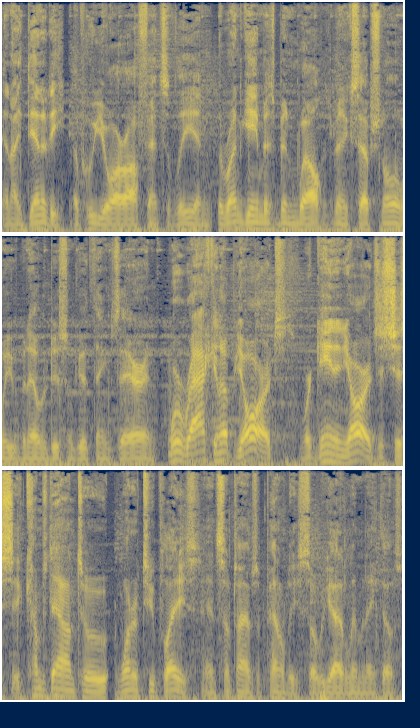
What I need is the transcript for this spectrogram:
an identity of who you are offensively. And the run game has been well, it's been exceptional, and we've been able to do some good things there. And we're racking up yards, we're gaining yards. It's just it comes down to one or two plays, and sometimes a penalty. So we got to eliminate those.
